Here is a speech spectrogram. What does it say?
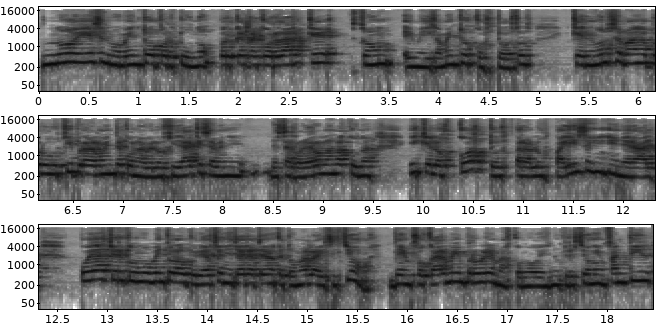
no es el momento oportuno, porque recordar que son eh, medicamentos costosos que no se van a producir probablemente con la velocidad que se desarrollaron las vacunas y que los costos para los países en general puede hacer que en un momento la autoridad sanitaria tenga que tomar la decisión de enfocarme en problemas como desnutrición infantil,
